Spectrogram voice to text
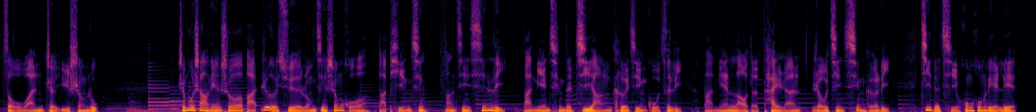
走完这余生路。”沉默少年说：“把热血融进生活，把平静放进心里，把年轻的激昂刻进骨子里，把年老的泰然揉进性格里。记得起轰轰烈烈，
